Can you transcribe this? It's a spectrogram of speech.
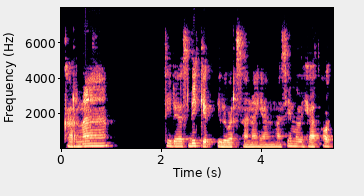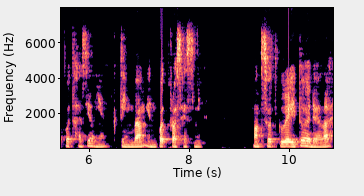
karena tidak sedikit di luar sana yang masih melihat output hasilnya ketimbang input prosesnya. Maksud gue itu adalah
